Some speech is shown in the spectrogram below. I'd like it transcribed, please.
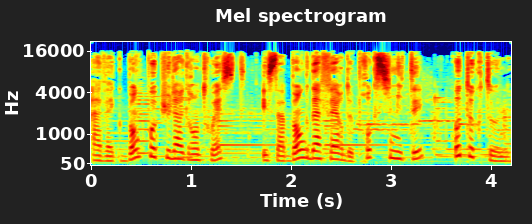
avec Banque Populaire Grand Ouest et sa banque d'affaires de proximité autochtone.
